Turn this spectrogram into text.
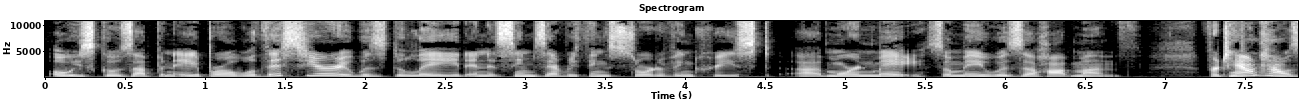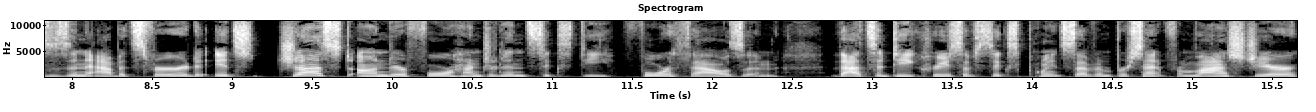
always goes up in April. Well, this year it was delayed, and it seems everything's sort of increased uh, more in May. So May was a hot month. For townhouses in Abbotsford, it's just under 464,000. That's a decrease of 6.7% from last year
